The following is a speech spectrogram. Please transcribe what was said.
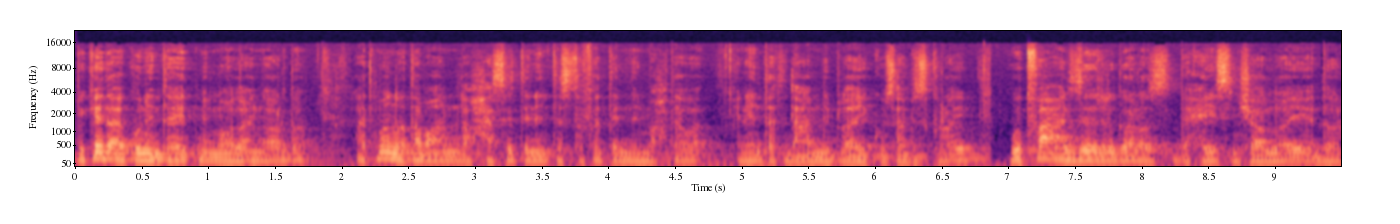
بكده أكون انتهيت من موضوع النهارده. أتمنى طبعا لو حسيت إن أنت استفدت من المحتوى إن أنت تدعمني ب like و subscribe وتفعل زر الجرس بحيث إن شاء الله يقدر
